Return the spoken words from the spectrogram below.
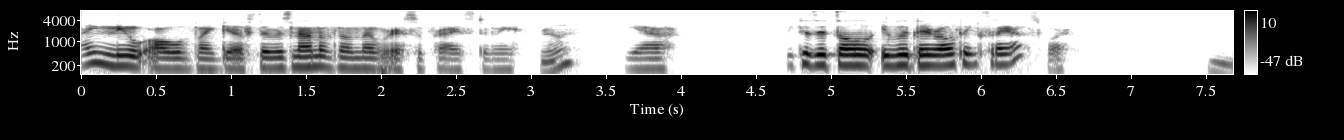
I knew all of my gifts. There was none of them that were a surprise to me. really? Yeah, because it's all it was. They're all things that I asked for. Hmm.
